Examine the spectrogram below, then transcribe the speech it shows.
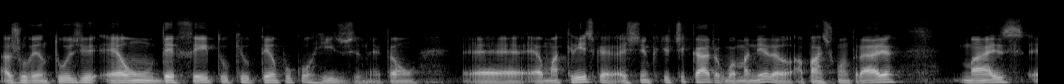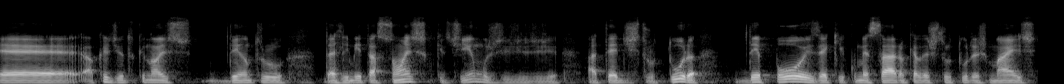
a juventude é um defeito que o tempo corrige. Né? Então, é, é uma crítica, a gente tinha que criticar de alguma maneira a parte contrária, mas é, acredito que nós, dentro das limitações que tínhamos, de, de, até de estrutura, depois é que começaram aquelas estruturas mais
